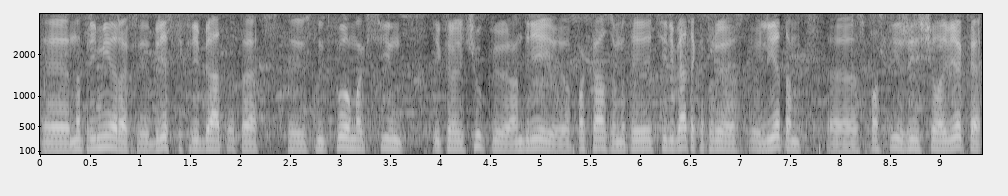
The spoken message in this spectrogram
э, на примерах брестских ребят, это э, Снитко, Максим и Крольчук, э, Андрей, показываем. Это те ребята, которые летом спасли жизнь человека.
